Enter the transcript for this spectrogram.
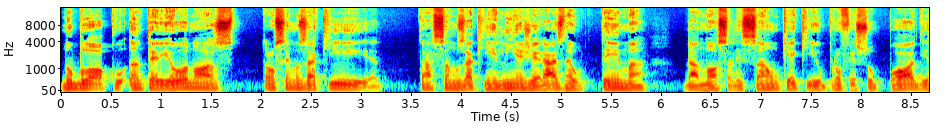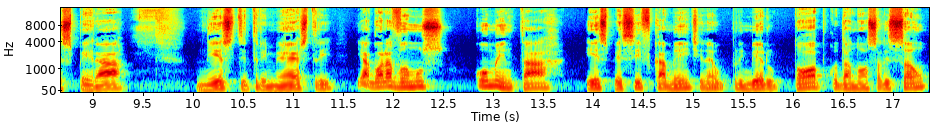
No bloco anterior, nós trouxemos aqui, traçamos aqui em linhas gerais né, o tema da nossa lição, o que é que o professor pode esperar neste trimestre. E agora vamos comentar especificamente né, o primeiro tópico da nossa lição,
